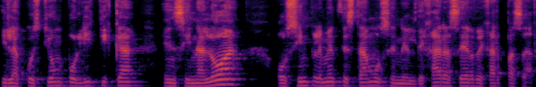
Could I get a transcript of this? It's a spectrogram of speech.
y la cuestión política en Sinaloa o simplemente estamos en el dejar hacer, dejar pasar?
